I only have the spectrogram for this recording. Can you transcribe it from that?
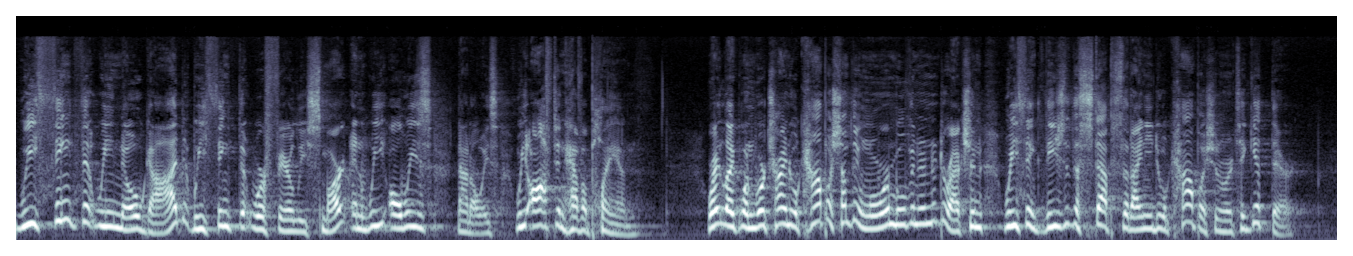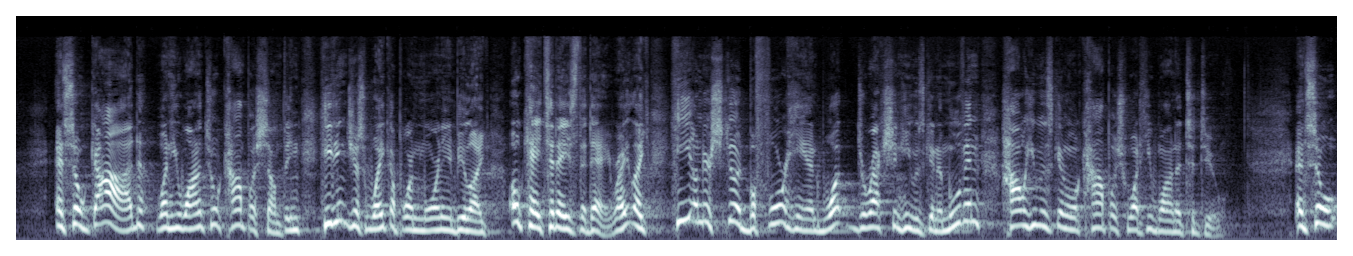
we think that we know God, we think that we're fairly smart, and we always, not always, we often have a plan. Right? Like when we're trying to accomplish something, when we're moving in a direction, we think these are the steps that I need to accomplish in order to get there. And so, God, when He wanted to accomplish something, He didn't just wake up one morning and be like, okay, today's the day, right? Like He understood beforehand what direction He was going to move in, how He was going to accomplish what He wanted to do. And so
